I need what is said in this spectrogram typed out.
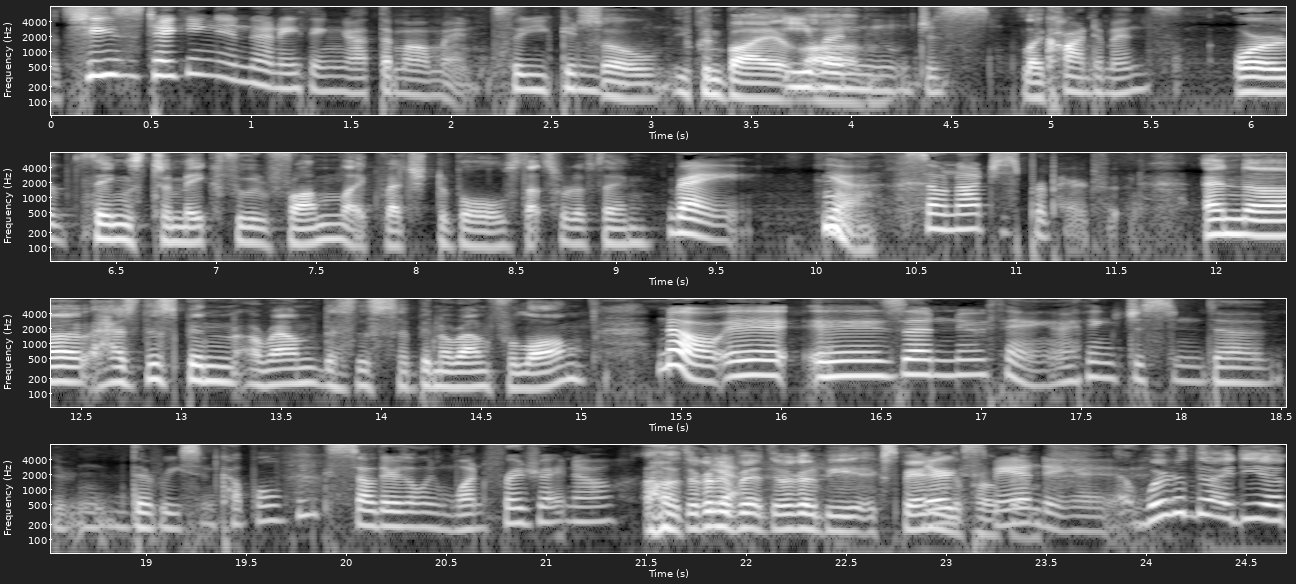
It's- She's taking in anything at the moment, so you can so you can buy even um, just like- condiments. Or things to make food from, like vegetables, that sort of thing. Right. Hmm. Yeah. So not just prepared food. And uh, has this been around? Has this been around for long? No, it is a new thing. I think just in the the recent couple of weeks. So there's only one fridge right now. Oh, they're gonna Yeah. be they're gonna be expanding They're the program. expanding it. Where did the idea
